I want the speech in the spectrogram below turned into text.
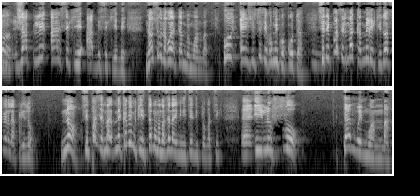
Non, j'appelais A ce qui est A, B ce qui est B. A. Pour injustice et comme Kokota. Ce n'est pas seulement Kamere qui doit faire la prison. Non, c'est pas seulement. Mais quand même, qu'il dans la immunité diplomatique, euh, il faut. Tamwe Mwamba.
